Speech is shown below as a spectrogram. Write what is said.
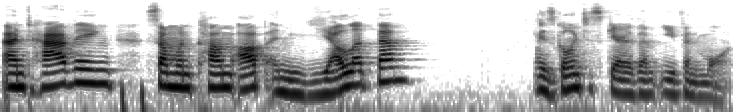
And having someone come up and yell at them is going to scare them even more.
